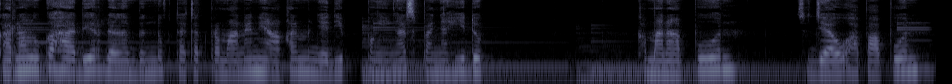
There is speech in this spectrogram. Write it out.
Karena luka hadir dalam bentuk cacat permanen yang akan menjadi pengingat sepanjang hidup. Ke mana pun, sejauh apa pun,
